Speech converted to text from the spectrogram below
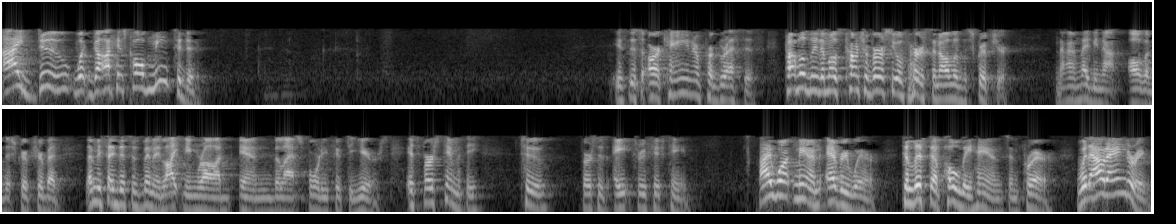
I do what God has called me to do. Is this arcane or progressive? Probably the most controversial verse in all of the Scripture. Now, maybe not all of the Scripture, but let me say this has been a lightning rod in the last 40, 50 years. It's 1 Timothy 2, verses 8 through 15. I want men everywhere to lift up holy hands in prayer, without angering,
